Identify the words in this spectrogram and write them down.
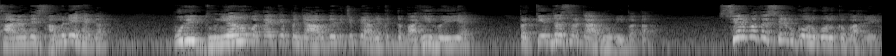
ਸਾਰਿਆਂ ਦੇ ਸਾਹਮਣੇ ਹੈਗਾ। ਪੂਰੀ ਦੁਨੀਆ ਨੂੰ ਪਤਾ ਹੈ ਕਿ ਪੰਜਾਬ ਦੇ ਵਿੱਚ ਭਿਆਨਕ ਤਬਾਹੀ ਹੋਈ ਹੈ, ਪਰ ਕੇਂਦਰ ਸਰਕਾਰ ਨੂੰ ਨਹੀਂ ਪਤਾ। ਸਿਰਫ ਅਤੇ ਸਿਰਫ ਗੋਲ-ਗੋਲ ਘੁਮਾ ਰਹੇ ਹੋ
